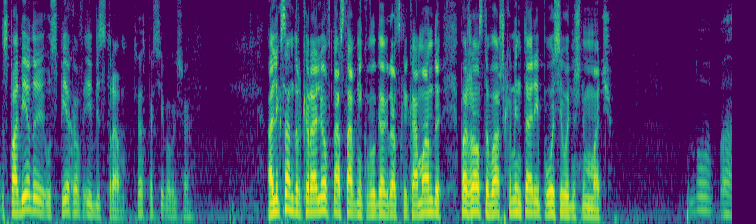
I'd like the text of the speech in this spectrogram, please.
С победой, успехов и без травм. Все, спасибо большое. Александр Королев, наставник волгоградской команды. Пожалуйста, ваши комментарии по сегодняшнему матчу. Ну, э,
